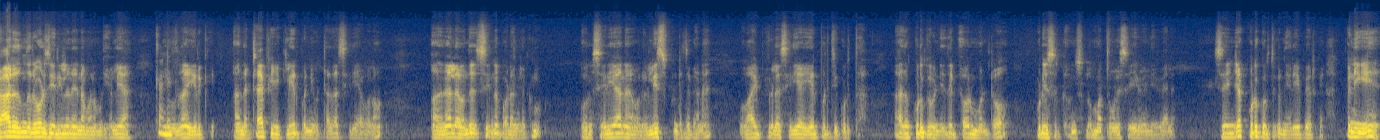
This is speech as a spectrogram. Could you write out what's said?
கார் இருந்து ரோடு சரியில்லைன்னு என்ன பண்ண முடியும் இல்லையா. இதுதான் இருக்குது அந்த டிராஃபிக்கை கிளியர் பண்ணி விட்டால் தான் சரியாக வரும். அதனால் வந்து சின்ன படங்களுக்கும் ஒரு சரியான ஒரு ரிலீஸ் பண்ணுறதுக்கான வாய்ப்புகளை சரியாக ஏற்படுத்தி கொடுத்தா அதை கொடுக்க வேண்டியது கவர்மெண்ட்டோ ப்ரொடியூசர் கவுன்சிலோ மற்றவங்களும் செய்ய வேண்டிய வேலை. செஞ்சால் கொடுக்கறதுக்கு நிறைய பேர் இருக்கு இப்போ நீங்கள்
